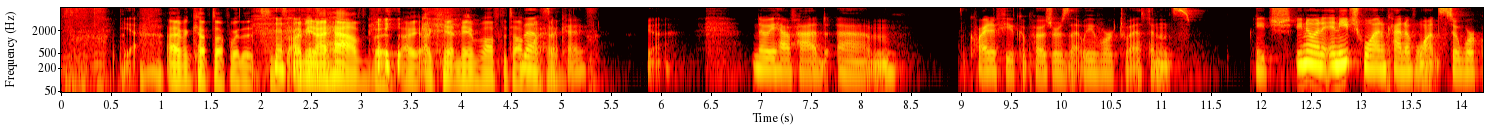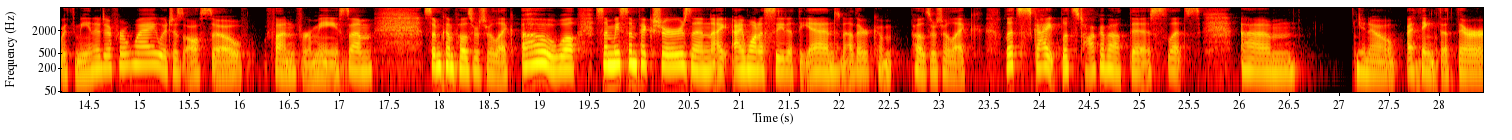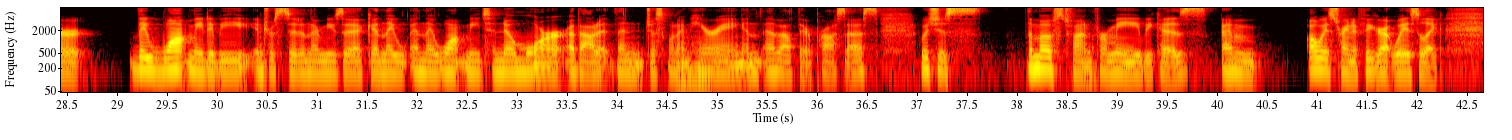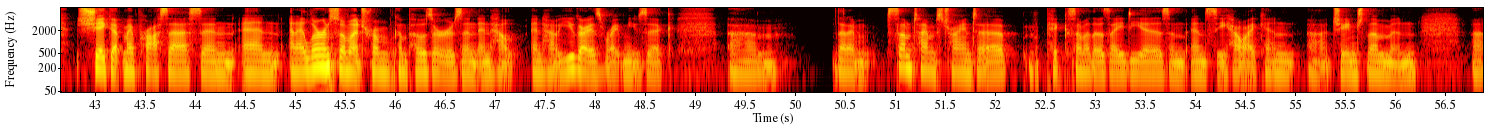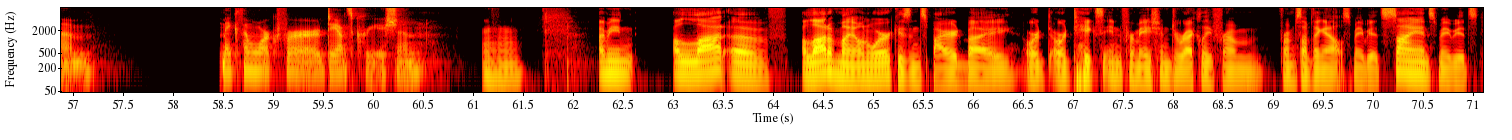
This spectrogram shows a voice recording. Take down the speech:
Yeah. I haven't kept up with it since. I mean, I have, but I, I can't name them off the top That's of my head. okay. Yeah. No, we have had um, quite a few composers that we've worked with, and it's each, you know, and, and each one kind of wants to work with me in a different way, which is also fun for me. Some some composers are like, oh, well, send me some pictures, and I, I want to see it at the end. And other composers are like, let's Skype, let's talk about this, let's, um, you know, I think that they're they want me to be interested in their music and they and they want me to know more about it than just what I'm hearing and about their process, which is the most fun for me because I'm always trying to figure out ways to like shake up my process and and and I learn so much from composers and and how and how you guys write music um, that I'm sometimes trying to pick some of those ideas and and see how I can uh, change them and um, make them work for dance creation. hmm I mean, a lot of a lot of my own work is inspired by or or takes information directly from from something else. Maybe it's science, maybe it's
